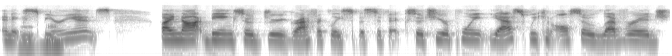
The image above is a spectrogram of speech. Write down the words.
and mm-hmm. experience mm-hmm. By not being so geographically specific. So to your point, yes, we can also leverage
